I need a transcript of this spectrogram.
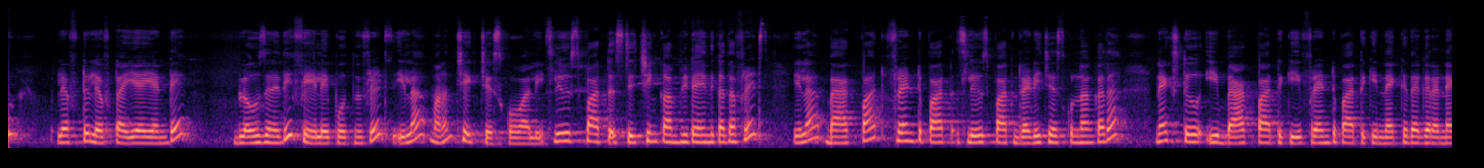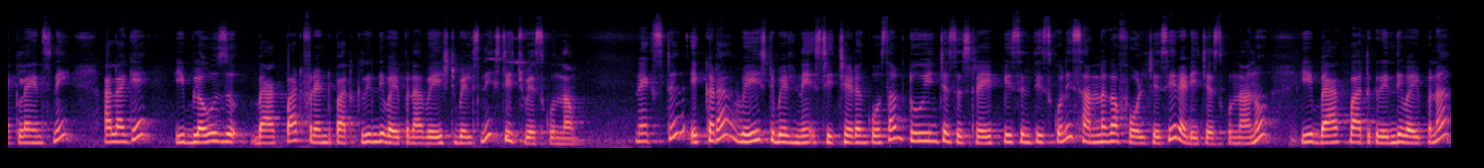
లెఫ్ట్ లెఫ్ట్ అయ్యాయి అంటే బ్లౌజ్ అనేది ఫెయిల్ అయిపోతుంది ఫ్రెండ్స్. ఇలా మనం చెక్ చేసుకోవాలి. స్లీవ్స్ పార్ట్ స్టిచ్చింగ్ కంప్లీట్ అయింది కదా ఫ్రెండ్స్. ఇలా back part front part sleeves part ready చేసుకున్నాం కదా. నెక్స్ట్ ఈ బ్యాక్ పార్ట్కి ఫ్రంట్ పార్ట్కి నెక్ దగ్గర నెక్ లైన్స్ని అలాగే ఈ blouse back part front part క్రింది వైపున వేస్ట్ బెల్ట్స్ని స్టిచ్ వేసుకుందాం. నెక్స్ట్ ఇక్కడ వేస్ట్ బెల్ట్ని స్టిచ్ చేయడం కోసం టూ ఇంచెస్ స్ట్రైట్ పీస్ని తీసుకొని సన్నగా ఫోల్డ్ చేసి రెడీ చేసుకున్నాను. ఈ బ్యాక్ పార్ట్ క్రింది వైపున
